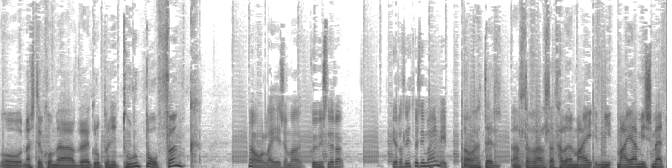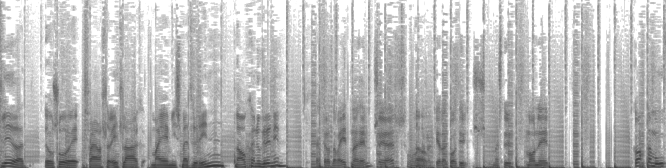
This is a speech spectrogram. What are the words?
og næst er komið að grúpunni Turbo Funk. Já, og lagi sem að Guðvist er að gera allt vittlust í Miami. Já, þetta er alltaf, alltaf að tala um Mi- Mi- Miami smellið. Það- og svo fær alltaf eitt lag Miami smellur inn með ákveðnum grinni. Þetta er allavega einn af þeim, segja þér. Og það er að gera gott í næstu mánuði. Gott að move,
